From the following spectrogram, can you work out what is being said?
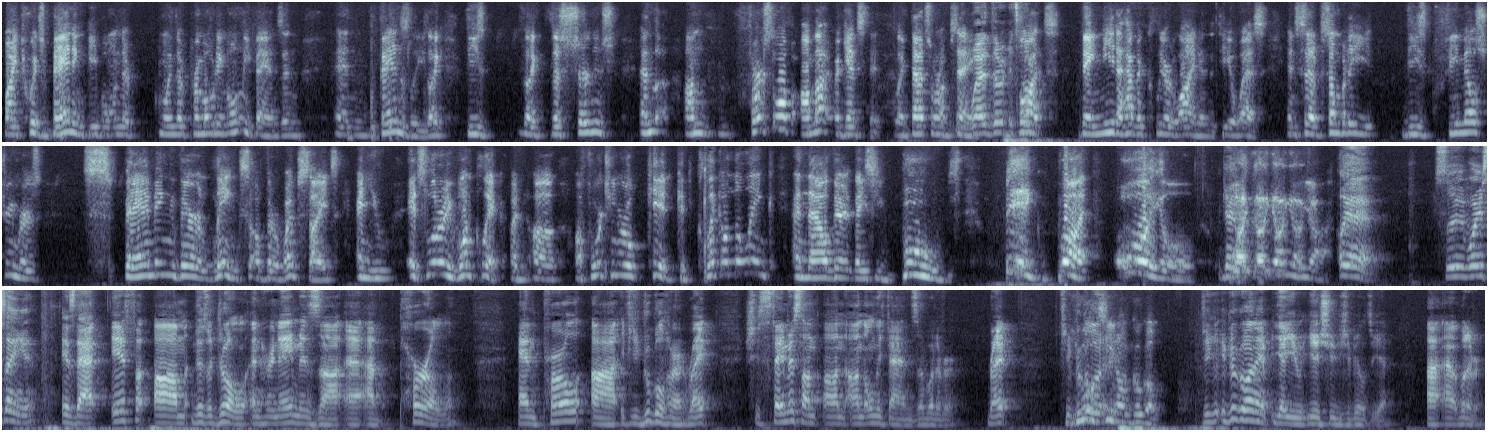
By Twitch banning people when they're when they're promoting OnlyFans and and Fansly, like these like the certain and I'm first off I'm not against it. Like that's what I'm saying. Whether it's but they need to have a clear line in the TOS instead of somebody these female streamers spamming their links of their websites and you it's literally one click a, a, a 14 year old kid could click on the link and now they they see boobs big butt oil Okay. Yo, yo, yo, yo, yo. Oh yeah, yeah. So what you're saying is that if um there's a girl and her name is uh, uh, uh Pearl, and Pearl, uh, if you Google her, right, she's famous on on on OnlyFans or whatever, right? If you You will her- see it on Google. if you, if you Google her yeah, you you should you should be able to, yeah, uh, uh, whatever.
